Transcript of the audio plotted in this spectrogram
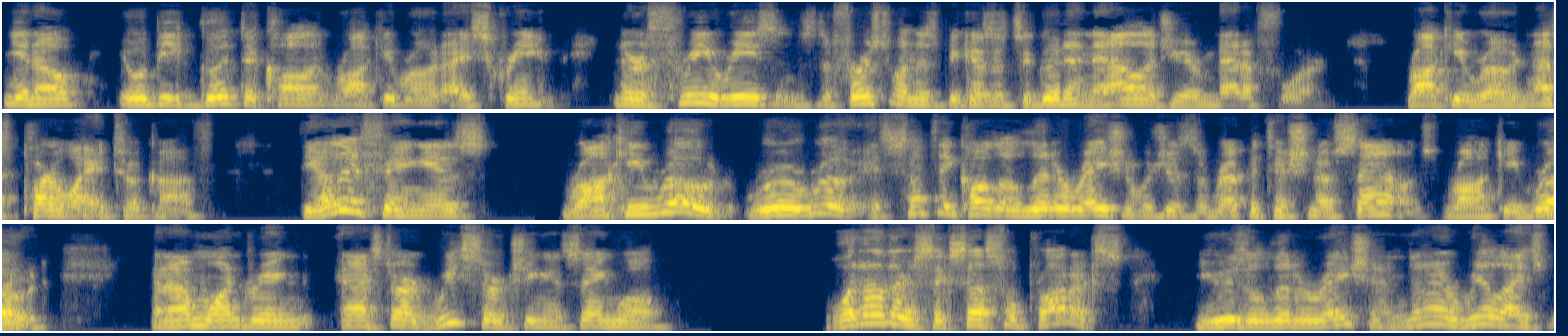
you know, it would be good to call it Rocky Road Ice Cream. There are three reasons. The first one is because it's a good analogy or metaphor. Rocky Road, and that's part of why it took off. The other thing is Rocky Road, Roo It's something called alliteration, which is a repetition of sounds, Rocky Road. Right. And I'm wondering, and I started researching and saying, well, what other successful products use alliteration? And then I realized,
